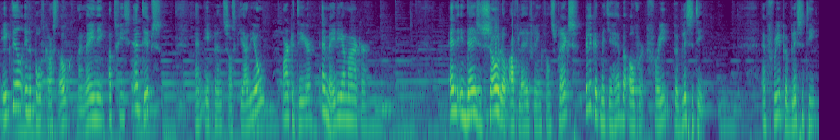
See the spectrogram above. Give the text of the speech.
Ik deel in de podcast ook mijn mening, advies en tips. En ik ben Saskia de Jong, marketeer en mediamaker. En in deze solo-aflevering van Sprex wil ik het met je hebben over free publicity. En free publicity,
